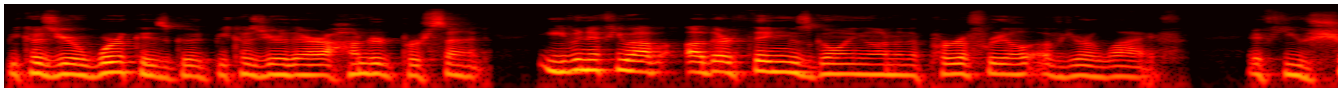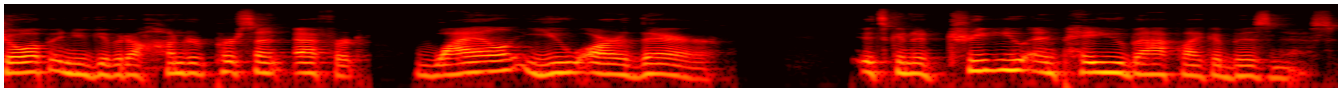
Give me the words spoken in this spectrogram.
because your work is good, because you're there 100%, even if you have other things going on in the peripheral of your life. if you show up and you give it 100% effort while you are there, it's going to treat you and pay you back like a business.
